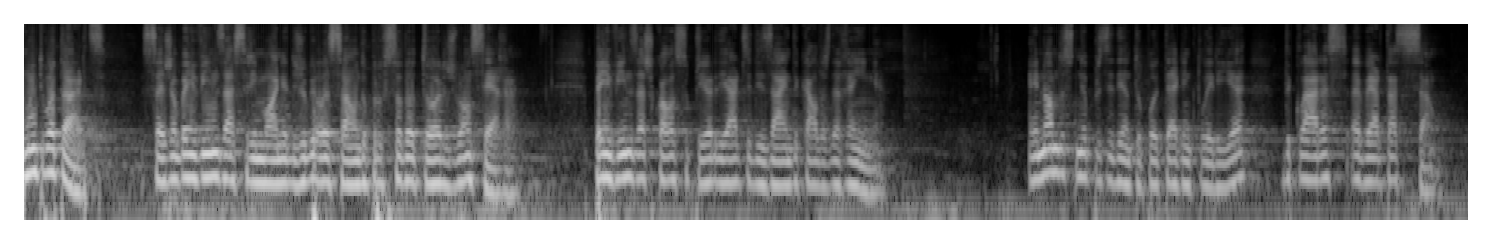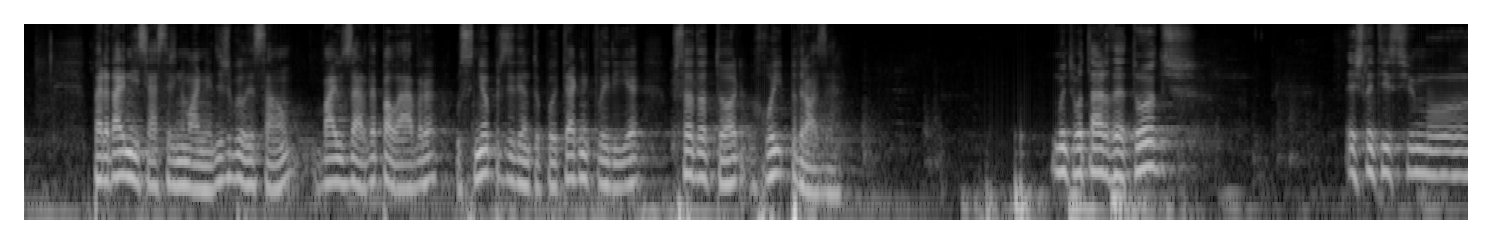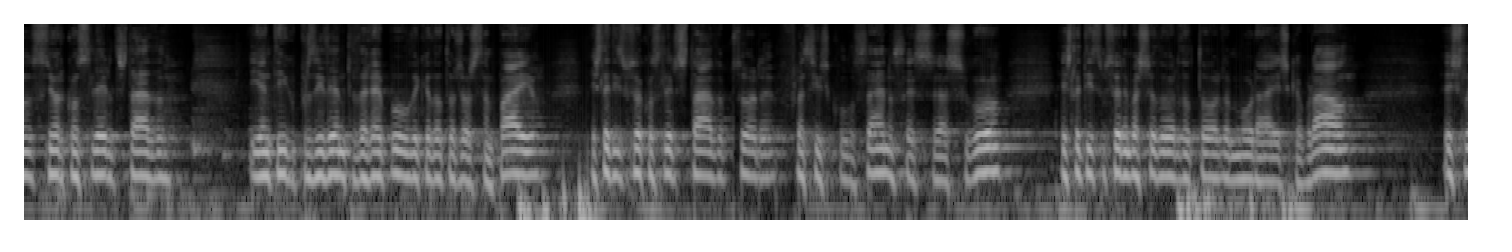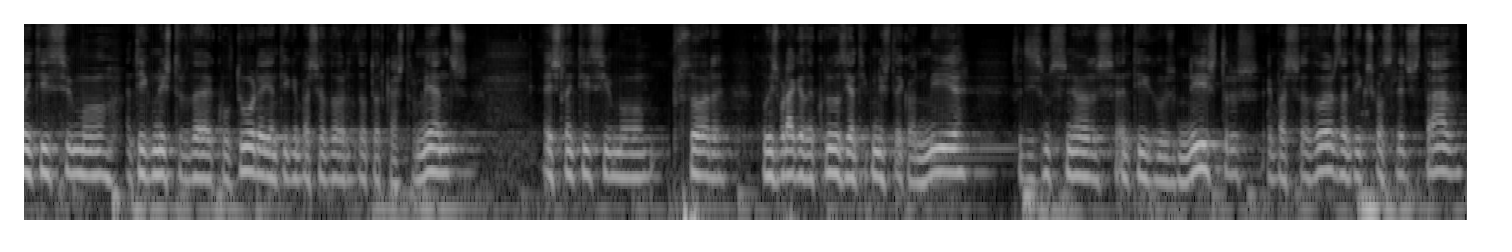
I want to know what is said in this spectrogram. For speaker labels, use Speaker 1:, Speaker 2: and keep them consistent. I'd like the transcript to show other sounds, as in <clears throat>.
Speaker 1: Muito boa tarde. Sejam bem-vindos à cerimónia de jubilação do professor Dr. João Serra. Bem-vindos à Escola Superior de Artes e Design de Caldas da Rainha. Em nome do Sr. Presidente do Politécnico de Leiria, declara-se aberta a sessão. Para dar início à cerimónia de jubilação, vai usar da palavra o Sr. Presidente do Politécnico de Leiria, professor Dr. Rui Pedrosa.
Speaker 2: Muito boa tarde a todos. Excelentíssimo Sr. Conselheiro de Estado e antigo Presidente da República, Dr. Jorge Sampaio, Excelentíssimo Sr. Conselheiro de Estado, Professor Francisco Lussano, não sei se já chegou, Excelentíssimo Sr. Embaixador, Dr. Moraes Cabral, Excelentíssimo antigo Ministro da Cultura e antigo Embaixador, Dr. Castro Mendes, Excelentíssimo Professor Luís Braga da Cruz e antigo Ministro da Economia, Excelentíssimos Senhores antigos Ministros, Embaixadores, antigos Conselheiros de Estado,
